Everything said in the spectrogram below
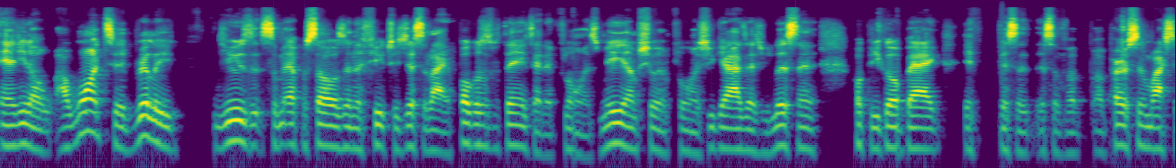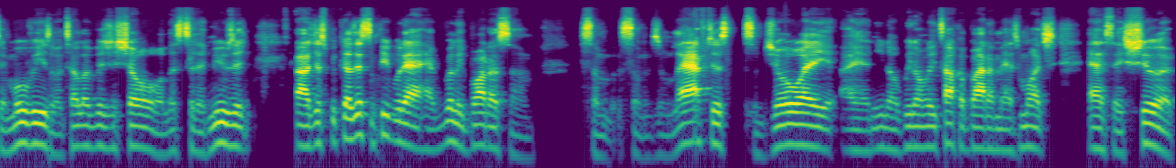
And you know, I want to really use some episodes in the future just to like focus on some things that influence me. I'm sure influence you guys as you listen. Hope you go back if it's a it's a, a person watching movies or a television show or listen to the music. Uh, just because there's some people that have really brought us some some some some laughter, some joy, and you know we don't really talk about them as much as they should.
